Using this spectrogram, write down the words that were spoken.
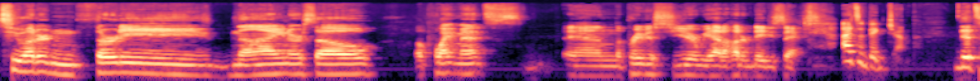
239 or so appointments, and the previous year we had 186. that's a big jump. It's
